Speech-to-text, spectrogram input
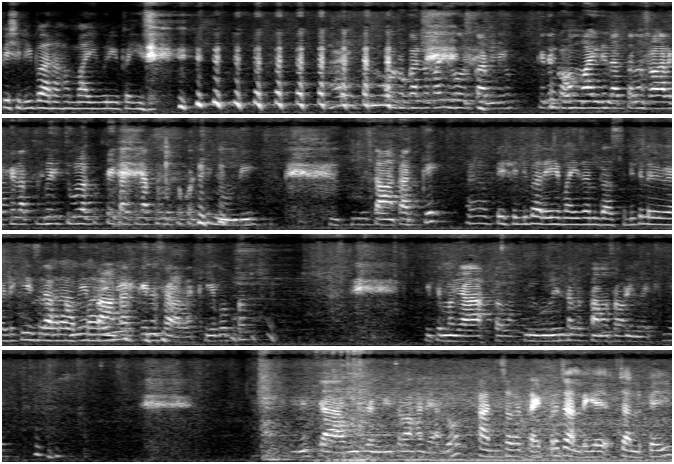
ਪਿਛਲੀ ਵਾਰ ਆਹ ਮਾਈ ਉਰੀ ਪਈ ਸੀ। ਹੋਰ ਗੱਲ ਭਾਈ ਹੋਰ ਕਰ ਲਿਓ। ਕਿਤੇ ਕਹੋ ਮਾਈ ਦੇ ਲੱਤਾਂ ਨਾਲ ਸਾਰ ਕੇ ਲੱਤ ਮੇਰੀ ਚੂਲਾ ਟੁੱਟੇ ਕਰਕੇ ਲੱਤ ਮੇਰੇ ਤੋਂ ਇਕੱਠੀ ਨਹੀਂ ਹੁੰਦੀ। ਤਾਂ ਕਰਕੇ। ਪਿਛਲੀ ਵਾਰ ਇਹ ਮਾਈ ਸਾਨੂੰ ਦੱਸ ਰਹੀ ਤੇ ਲੈ ਬੈਠ ਕੇ ਇਸ ਵਾਰ ਆਪਾਂ ਤਾਂ ਕਰਕੇ ਨਾ ਸਾਰ ਰੱਖੀ ਹੈ ਪੁੱਤ। ਕਿਤੇ ਮਜ਼ਾਕ ਕਰੋ ਗੁਰੂ ਨੇ ਤਾਂ ਲੱਤਾਂ ਨਾਲ ਸਾੜੀ ਬੈਠੀ ਹੈ। ਇਹਨੇ ਚਾਰ ਨੂੰ ਚੰਗੀ ਤਰ੍ਹਾਂ ਹਲਿਆ ਲਓ। ਹਾਂਜੀ ਸਾਡਾ ਟਰੈਕਟਰ ਚੱਲ ਗਿਆ ਚੱਲ ਪਿਆ ਜੀ।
